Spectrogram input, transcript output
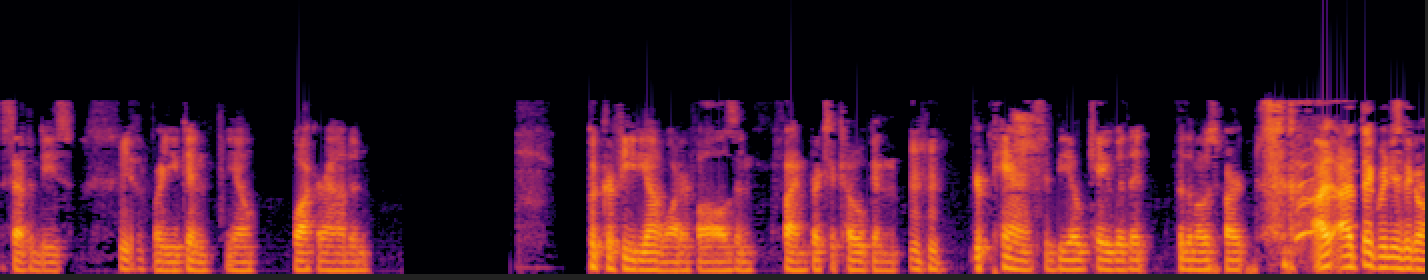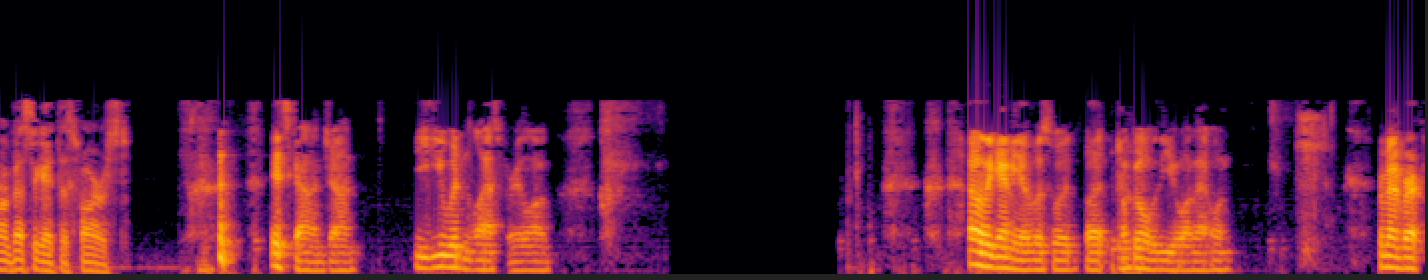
the 70s Yeah. where you can you know walk around and put graffiti on waterfalls and find bricks of coke, and hmm your parents would be okay with it for the most part. I, I think we need to go investigate this forest. it's gone, John. You, you wouldn't last very long. I don't think any of us would, but I'm going with you on that one. Remember,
